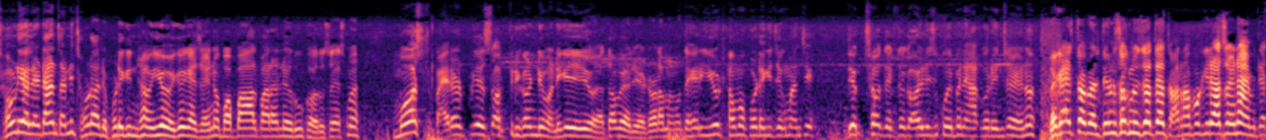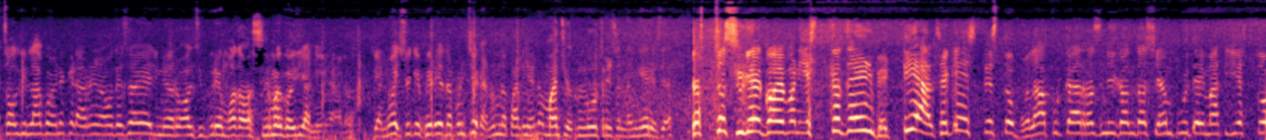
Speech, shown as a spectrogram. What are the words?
छौडीहरूले डान्स हान्ने छोडाहरूले फोटो खिच्ने ठाउँ यो हो क्या गाइज होइन? बबाल पाराले रुखहरू छ यसमा must viral place of Trikandi भनेको यही हो। तपाईँहरूले हेटौँडामा आउँदाखेरि यो ठाउँमा फोटो खिचेको मान्छे देख्छ देख्छ अहिले चाहिँ कोही पनि आएको रहेछ होइन? र गाइज तपाईँहरूले देख्न सक्नुहुन्छ त्यहाँ झर्ना पकिरहेको छ होइन हामी त्यहाँ चल्दिन लाग्यो होइन? केटाहरू पनि आउँदैछ। यिनीहरू अल्छी पुरै म त सुरुमा गइदिइहाल्ने त्यहाँ नुहाइसक्यो फेरि यता पनि चेक हानौँ न पानी होइन? मान्छेहरू लोत रहेछ नाङ्गे रहेछ। जस्तो सुके गयो भने यस्तो चाहिँ भेटिहाल्छ कि? यस्तो यस्तो भोला पुक्का रजनीगन्ध स्याम्पू त्यही माथि यस्तो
